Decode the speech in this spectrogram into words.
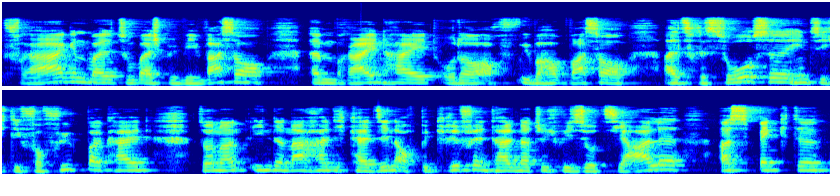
Fragen, weil zum Beispiel wie Wasserreinheit ähm, oder auch überhaupt Wasser als Ressource hinsichtlich Verfügbarkeit, sondern in der Nachhaltigkeit sind auch Begriffe enthalten, natürlich wie soziale Aspekte,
